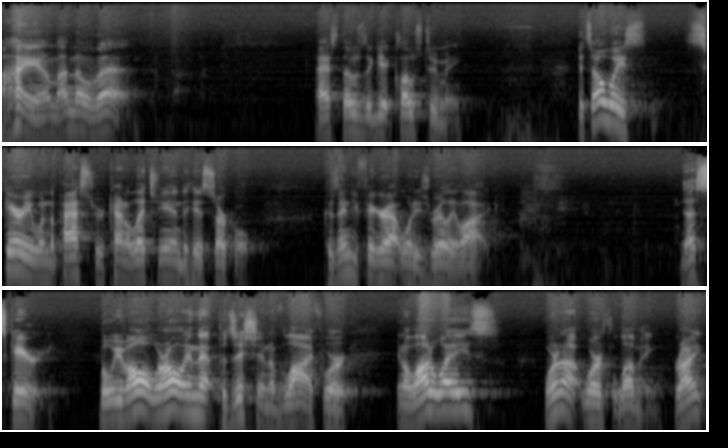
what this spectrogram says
I am, I know that. Ask those that get close to me. It's always scary when the pastor kind of lets you into his circle because then you figure out what he's really like. That's scary. But we've all, we're all in that position of life where, in a lot of ways, we're not worth loving, right?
